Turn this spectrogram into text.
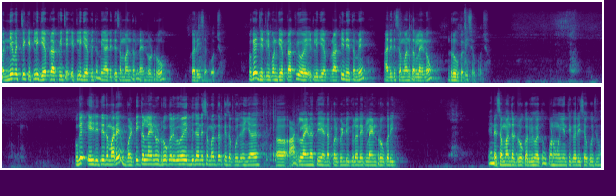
બંને વચ્ચે કેટલી ગેપ રાખવી છે, એટલી ગેપે તમે આ રીતે સમાંતર લાઈનનો ડ્રો કરી શકો છો. ઓકે જેટલી પણ ગેપ રાખવી હોય, એટલી ગેપ રાખીને તમે આ રીતે સમાંતર લાઈનો ડ્રો કરી શકો છો. ઓકે એ રીતે તમારે વર્ટિકલ લાઈનો ડ્રો કરવી હોય એકબીજાને સમાંતર કે સપોઝ અહીંયા આઠ લાઈન હતી, એના પરપેન્ડિક્યુલર એક લાઈન ડ્રો કરી. એને સમાંતર ડ્રો કરવી હોય તો પણ હું અહીંયાથી કરી શકું છું.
